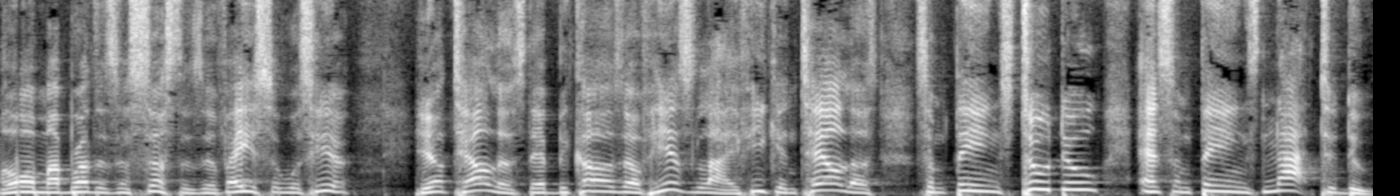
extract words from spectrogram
Oh, my brothers and sisters, if Asa was here, he'll tell us that because of his life, he can tell us some things to do and some things not to do.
